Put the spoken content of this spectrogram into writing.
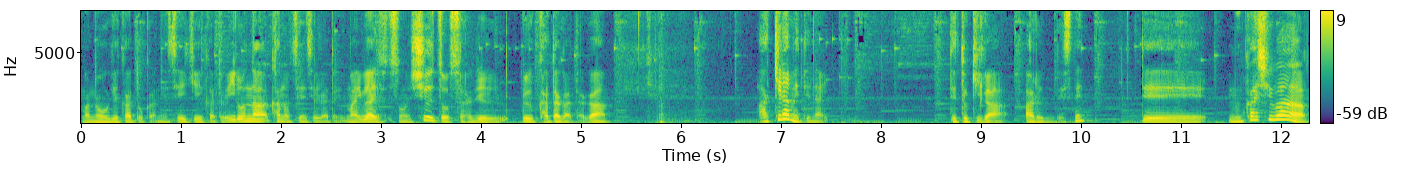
まあ、脳外科とかね整形科とかいろんな科の先生方、まあ、いわゆるその手術をされる方々が諦めてないって時があるんですね。で昔は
